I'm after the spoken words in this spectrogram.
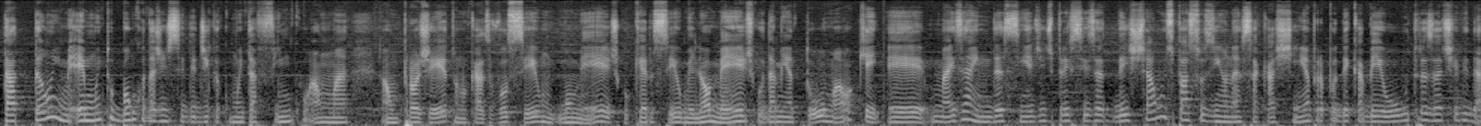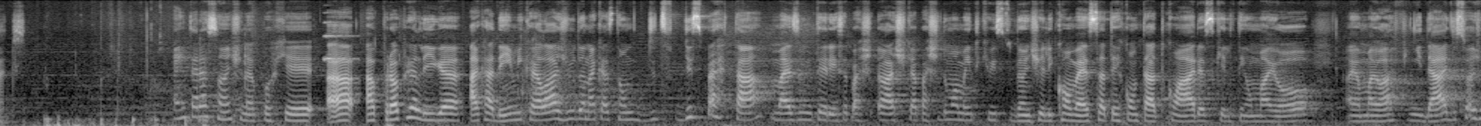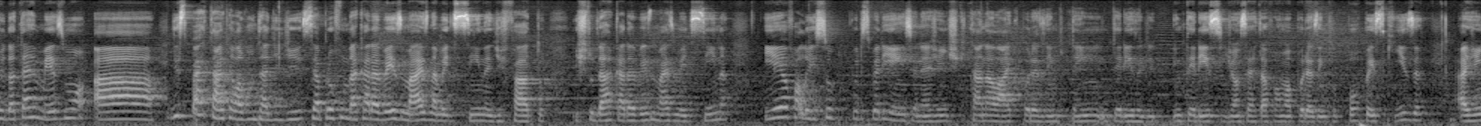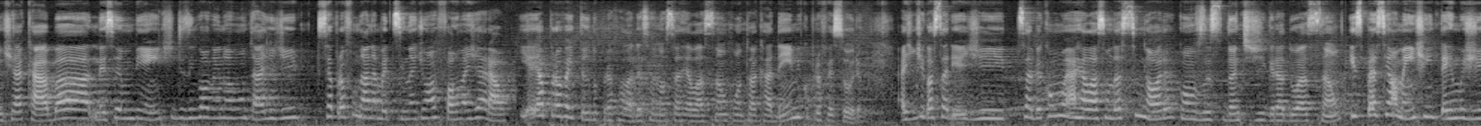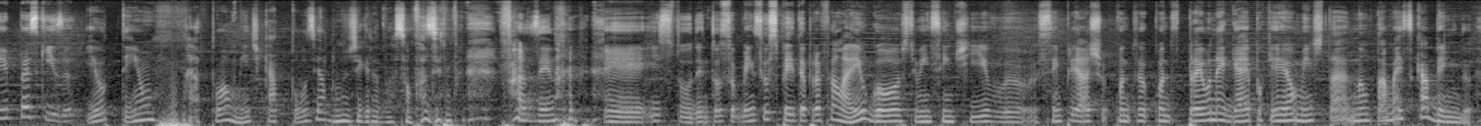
tá tão é muito bom quando a gente se dedica com muito afinco a uma a um projeto no caso você um bom médico quero ser o melhor médico da minha turma ok é, mas ainda assim a gente precisa deixar um espaçozinho nessa caixinha para poder caber outras atividades é interessante, né? Porque a, a própria liga acadêmica ela ajuda na questão de despertar mais o interesse. Eu acho que a partir do momento que o estudante ele começa a ter contato com áreas que ele tem um maior a maior afinidade, isso ajuda até mesmo a despertar aquela vontade de se aprofundar cada vez mais na medicina, de fato, estudar cada vez mais medicina. E eu falo isso por experiência, né? A gente que está na LAC, por exemplo, tem interesse de, interesse de uma certa forma, por exemplo, por pesquisa, a gente acaba nesse ambiente desenvolvendo a vontade de se aprofundar na medicina de uma forma geral. E aí, aproveitando para falar dessa nossa relação quanto acadêmico, professora, a gente gostaria de saber como é a relação da senhora com os estudantes de graduação, especialmente em termos de pesquisa. Eu tenho atualmente 14 alunos de graduação fazendo, fazendo é, estudo, então sou bem suspeita suspeita para falar. Eu gosto, eu incentivo, eu sempre acho quando, quando para eu negar é porque realmente tá, não está mais cabendo.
